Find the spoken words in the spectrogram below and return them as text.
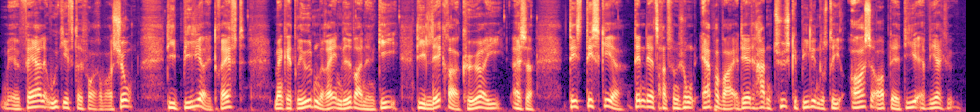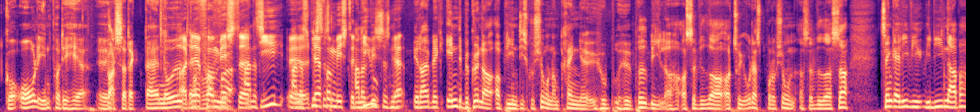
med færre udgifter for reparation. De er billigere i drift. Man kan drive dem med ren vedvarende energi. De er lækre at køre i. Altså, det, det sker. Den der transformation er på vej, og det har den tyske bilindustri også opdaget. De er ved at gå all in på det her. Øh, Godt. Så der, der er noget... Og der derfor mister Anders, de... Øh, Anders derfor mister Anders de ja. et øjeblik, inden det begynder at blive en diskussion omkring øh, hybridbiler og så videre, og Toyotas produktion og så videre, så tænker jeg lige, vi, vi lige napper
